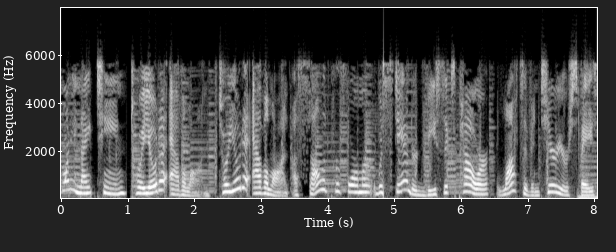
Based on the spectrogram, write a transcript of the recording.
2019 Toyota Avalon. Toyota Avalon, a solid performer with standard V6 power, lots of interior space,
